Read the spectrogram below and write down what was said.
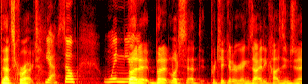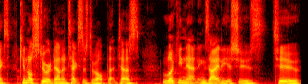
That's correct. Yeah. So, when you're. But it but it looks at particular anxiety causing genetics. Kendal Stewart down in Texas developed that test, looking at anxiety issues too.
